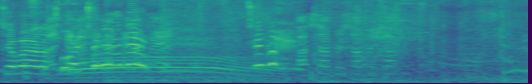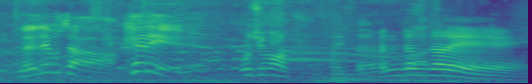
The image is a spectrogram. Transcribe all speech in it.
제발 나 초월 쳐야 돼 제발. 아 쌈필 쌈필 쌈필. 랠리부터 캐리 오지마 나이스 완전 잘해.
